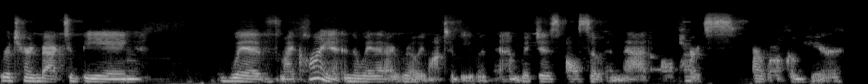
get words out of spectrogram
return back to being with my client in the way that I really want to be with them, which is also in that all parts are welcome here.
